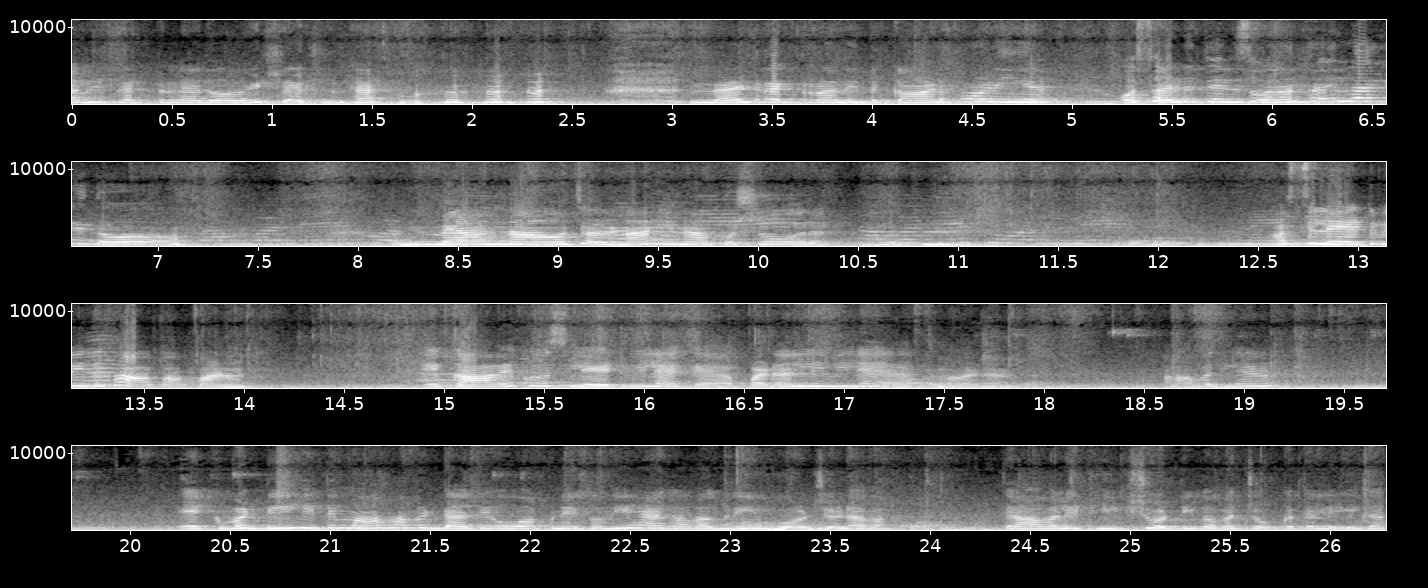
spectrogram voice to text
ਆ ਵੀ ਟਰੈਕਟਰ ਲੈ ਦੋ ਆ ਵੀ ਟਰੈਕਟਰ ਲੈ ਦੋ। ਮੈਂ ਟਰੈਕਟਰਾਂ ਦੀ ਦੁਕਾਨ ਪਾਉਣੀ ਹੈ ਉਹ 350 ਦਾ ਨਹੀਂ ਲੈ ਦੋ। ਮੈਂ ਨਾ ਉਹ ਚੱਲਣਾ ਹੀ ਨਾ ਕੁਝ ਹੋਰ। ਆ ਸਲੇਟ ਵੀ ਦਿਖਾ ਪਾਪਾ ਨੂੰ। ਇੱਕ ਆ ਵੇਖੋ ਸਲੇਟ ਵੀ ਲੈ ਕੇ ਆਇਆ ਪੜਨ ਲਈ ਵੀ ਲਿਆਇਆ ਸਮਾਨ। ਆ ਵਧੀਆ ਨਾ। ਇੱਕ ਵੱਡੀ ਹੀ ਤੇ ਮਾਹਾ ਵੱਡਾ ਤੇ ਉਹ ਆਪਣੇ ਕੋਲ ਵੀ ਹੈਗਾ ਵਾ ਗ੍ਰੀਨ ਬੋਰਡ ਜਿਹੜਾ ਵਾ। ਤੇ ਆਹ ਵਾਲੀ ਠੀਕ ਛੋਟੀ ਬਾਬਾ ਚੁੱਕ ਤੇ ਲਏਗਾ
